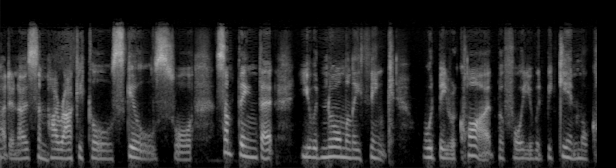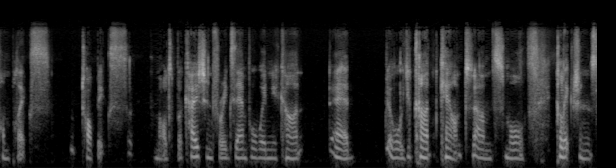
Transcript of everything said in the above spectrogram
I don't know, some hierarchical skills or something that you would normally think would be required before you would begin more complex topics. Multiplication, for example, when you can't add or you can't count um, small collections.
